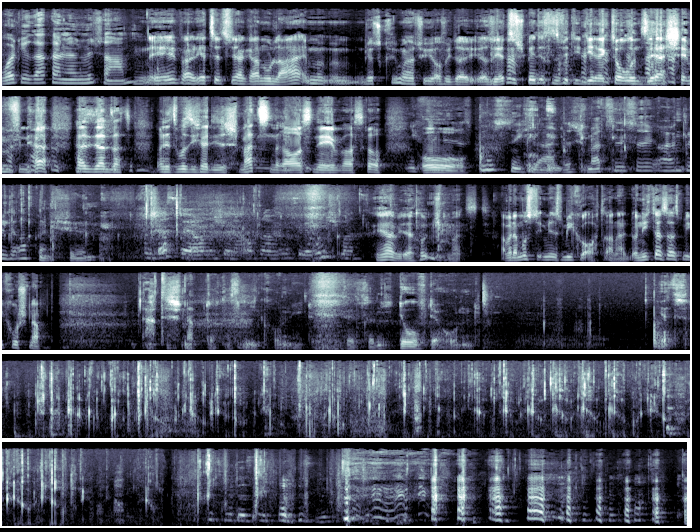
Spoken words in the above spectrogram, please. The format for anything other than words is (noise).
Wollt ihr gar keine Nüsse haben? Nee, weil jetzt ist ja granular. Im, jetzt kriegen wir natürlich auch wieder. Also jetzt spätestens wird die Direktorin sehr schimpfen, ja. Weil sie dann sagt, und jetzt muss ich ja dieses Schmatzen rausnehmen. Ach so. Ich Oh. finde, das muss nicht sein. Das Schmatzen ist eigentlich auch ganz schön. Und das wäre auch eine schöne Aufnahme, dass wieder Hund schmatzt. Ja, wie der Hund schmatzt. Aber da musst du ihm das Mikro auch dran halten. Und nicht, dass er das Mikro schnappt. Ach, das schnappt doch das Mikro nicht. Das ist jetzt doch nicht doof, der Hund. Jetzt wird das echt voll das Mikro.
